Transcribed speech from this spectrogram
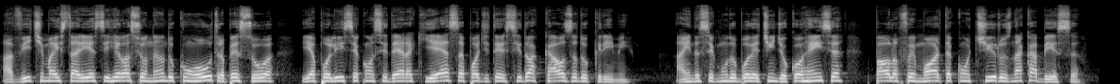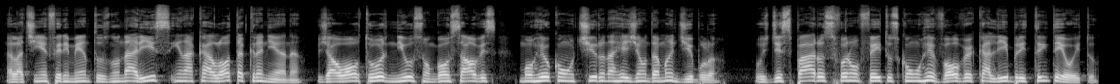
A vítima estaria se relacionando com outra pessoa e a polícia considera que essa pode ter sido a causa do crime. Ainda segundo o boletim de ocorrência, Paula foi morta com tiros na cabeça. Ela tinha ferimentos no nariz e na calota craniana. Já o autor, Nilson Gonçalves, morreu com um tiro na região da mandíbula. Os disparos foram feitos com um revólver calibre 38.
